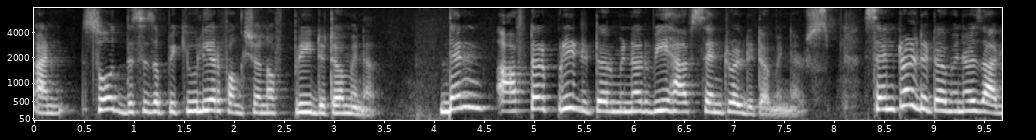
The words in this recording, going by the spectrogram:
and so this is a peculiar function of predeterminer. Then after predeterminer we have central determiners. Central determiners are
